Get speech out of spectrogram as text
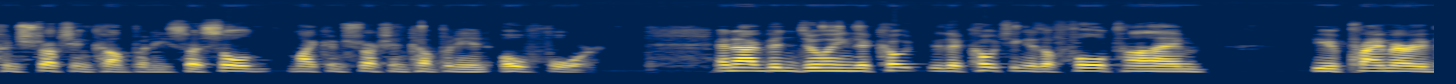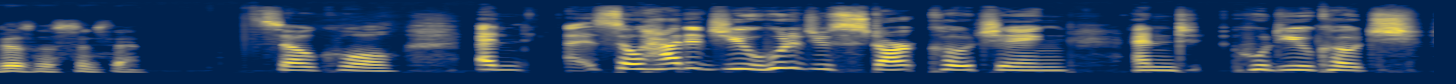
construction company. So I sold my construction company in 04. and I've been doing the co- the coaching as a full time, your primary business since then. So cool. And uh, so, how did you? Who did you start coaching, and who do you coach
